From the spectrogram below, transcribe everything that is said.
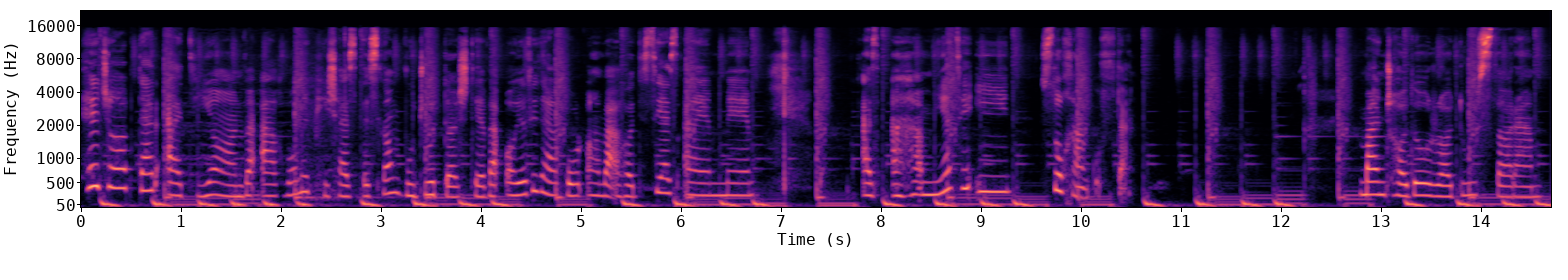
هجاب در ادیان و اقوام پیش از اسلام وجود داشته و آیاتی در قرآن و احادیثی از ائمه از اهمیت این سخن گفتن من چادر را دوست دارم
